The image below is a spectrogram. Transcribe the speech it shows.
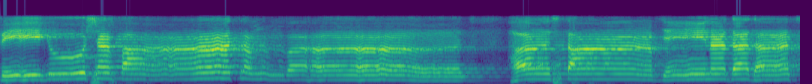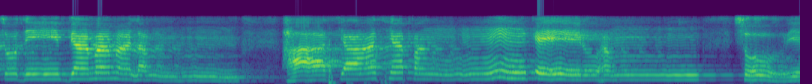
पीयूषपात्रं वह हस्ताब्जेन दधत्सु दिव्यममलम् हास्यास्य पङ्केरुहम् सूर्येन्द्वग्नि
